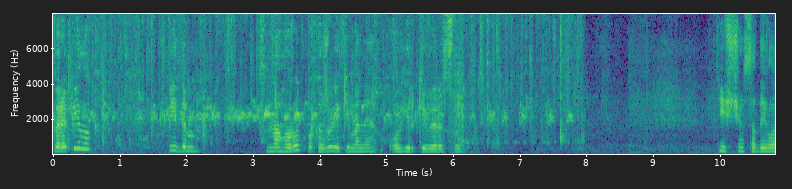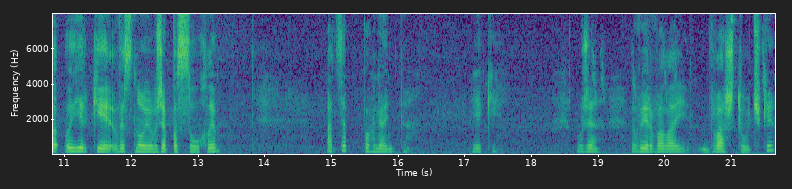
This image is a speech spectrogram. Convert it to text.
перепілок. Підемо на город, покажу, які в мене огірки виросли. Ті, що садила огірки весною, вже посухли. А це погляньте, які вже вирвала два штучки.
